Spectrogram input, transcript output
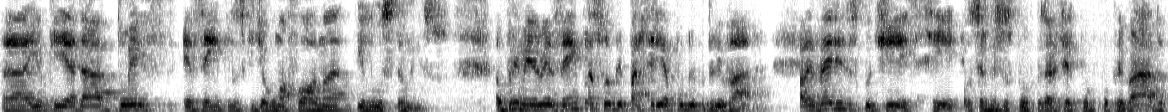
Uh, eu queria dar dois exemplos que, de alguma forma, ilustram isso. O primeiro exemplo é sobre parceria público-privada. Ao invés de discutir se os serviços públicos devem ser público ou privado,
